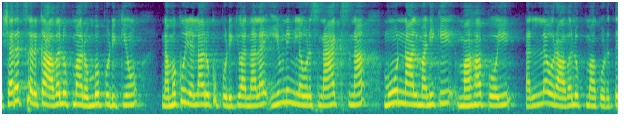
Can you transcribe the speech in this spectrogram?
ஷரத் சருக்கு அவல் உப்மா ரொம்ப பிடிக்கும். நமக்கும் எல்லாருக்கும் பிடிக்கும். அதனால் ஈவினிங்கில் ஒரு ஸ்நாக்ஸ்னால் மூணு நாலு மணிக்கு மகா போய் நல்ல ஒரு அவல் உப்புமா கொடுத்து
